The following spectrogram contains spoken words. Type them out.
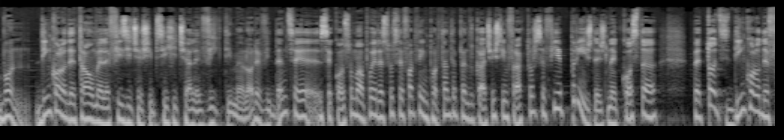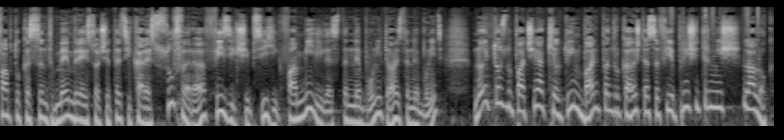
Bun, dincolo de traumele fizice și psihice ale victimelor, evident, se, se consumă apoi resurse foarte importante pentru că acești infractori să fie prinși. Deci ne costă pe toți, dincolo de faptul că sunt membri ai societății care suferă fizic și psihic, familiile sunt înnebunite, oamenii sunt înnebuniți, noi toți după aceea cheltuim bani pentru ca ăștia să fie prinși și trimiși la loc.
